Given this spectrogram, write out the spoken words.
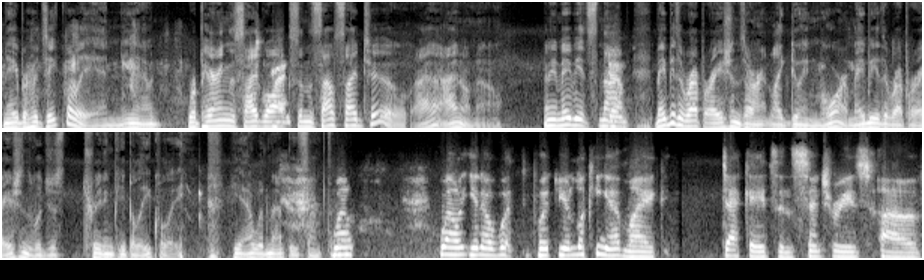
neighborhoods equally, and you know, repairing the sidewalks in the South Side too. I, I don't know. I mean, maybe it's not. Maybe the reparations aren't like doing more. Maybe the reparations were just treating people equally. yeah, wouldn't that be something? Well, well, you know what? What you're looking at, like decades and centuries of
